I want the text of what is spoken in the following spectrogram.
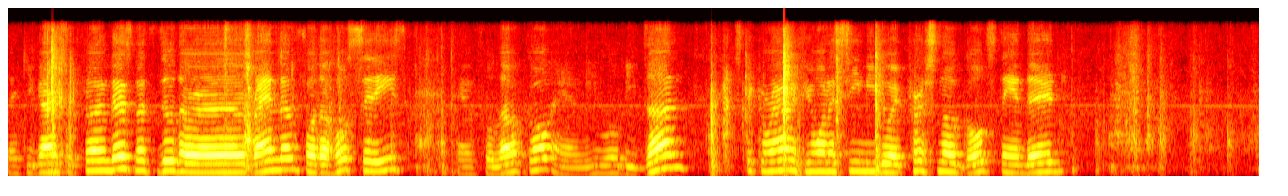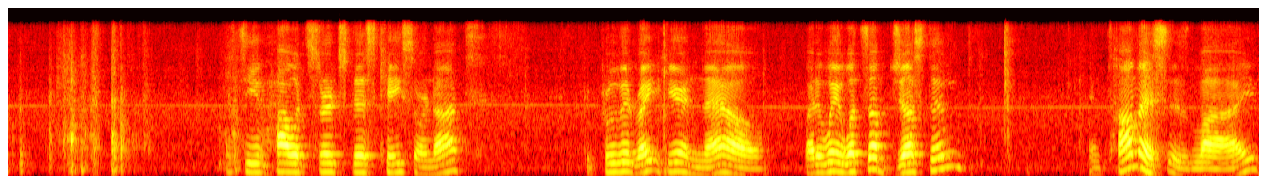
Thank you guys for filling this. Let's do the random for the host cities and Fuleco and we will be done. Stick around if you want to see me do a personal gold standard. Let's see how it searched this case or not. Can prove it right here and now. By the way, what's up Justin? And Thomas is live.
